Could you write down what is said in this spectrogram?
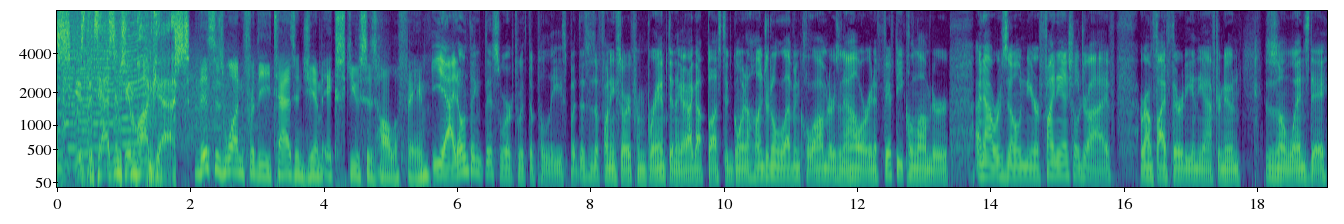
This is the Taz and Jim podcast. This is one for the Taz and Jim Excuses Hall of Fame. Yeah, I don't think this worked with the police, but this is a funny story from Brampton. A guy got busted going 111 kilometers an hour in a 50 kilometer an hour zone near Financial Drive around 5:30 in the afternoon. This is on Wednesday,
